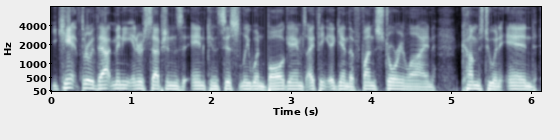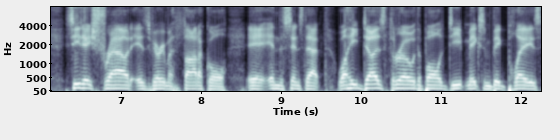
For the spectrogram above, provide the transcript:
You can't throw that many interceptions and consistently win ball games. I think again the fun storyline comes to an end. CJ Stroud is very methodical in the sense that while he does throw the ball deep, make some big plays,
